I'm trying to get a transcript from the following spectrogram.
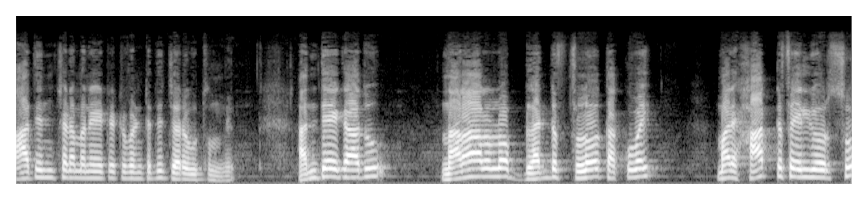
బాధించడం అనేటటువంటిది జరుగుతుంది. అంతేకాదు నరాలలో బ్లడ్ ఫ్లో తక్కువై మరి హార్ట్ ఫెయిల్యూర్సు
